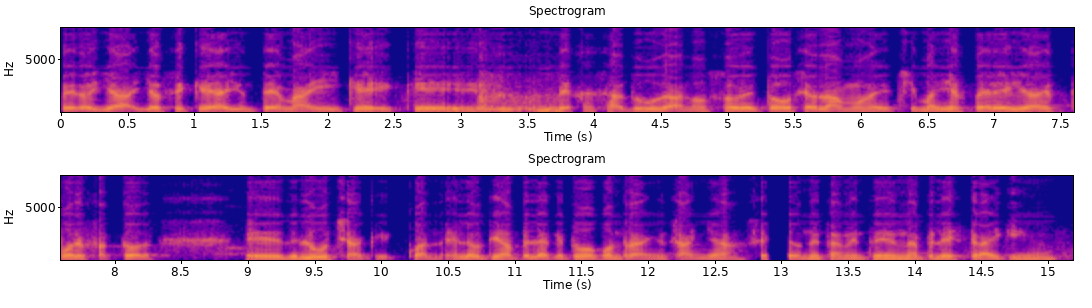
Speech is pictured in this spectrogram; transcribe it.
Pero ya yo sé que hay un tema ahí que, que deja esa duda, ¿no? Sobre todo si hablamos de Chimayev Pereira es por el factor eh, de lucha, que cuan- en la última pelea que tuvo contra Ensaña se quedó netamente en una pelea de striking, ¿no?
